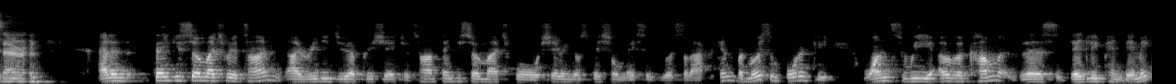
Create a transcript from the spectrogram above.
good. Aaron. Allan, thank you so much for your time. I really do appreciate your time. Thank you so much for sharing your special message with South Africans. But most importantly, once we overcome this deadly pandemic,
